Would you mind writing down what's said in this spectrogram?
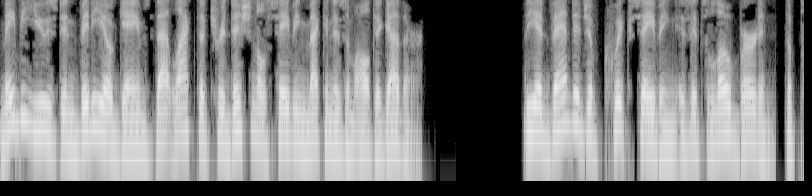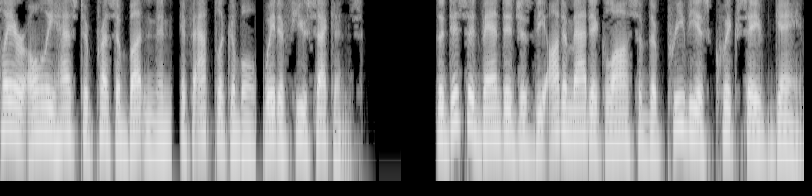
may be used in video games that lack the traditional saving mechanism altogether. The advantage of quick saving is its low burden, the player only has to press a button and, if applicable, wait a few seconds. The disadvantage is the automatic loss of the previous quick saved game.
